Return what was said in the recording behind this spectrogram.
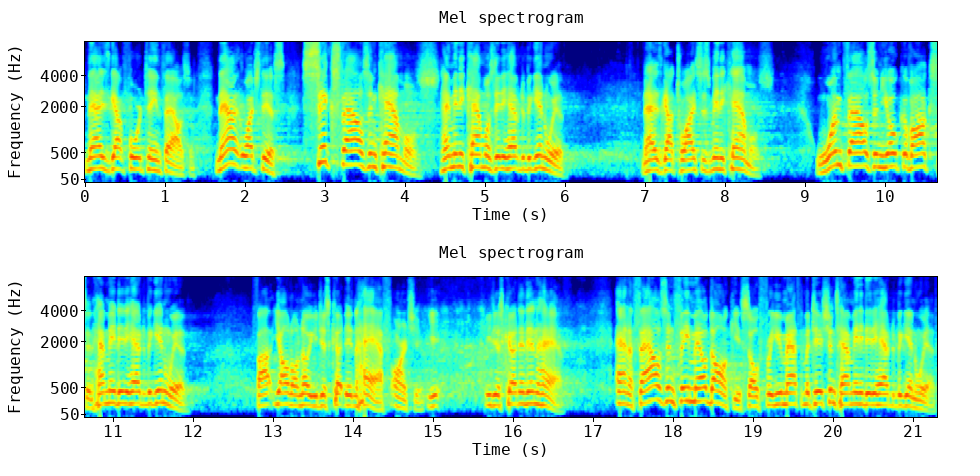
Now he's got 14,000. Now, watch this 6,000 camels. How many camels did he have to begin with? Now he's got twice as many camels. 1,000 yoke of oxen. How many did he have to begin with? Five, y'all don't know, you just cut it in half, aren't you? You, you just cut it in half. And a thousand female donkeys. So for you mathematicians, how many did he have to begin with?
